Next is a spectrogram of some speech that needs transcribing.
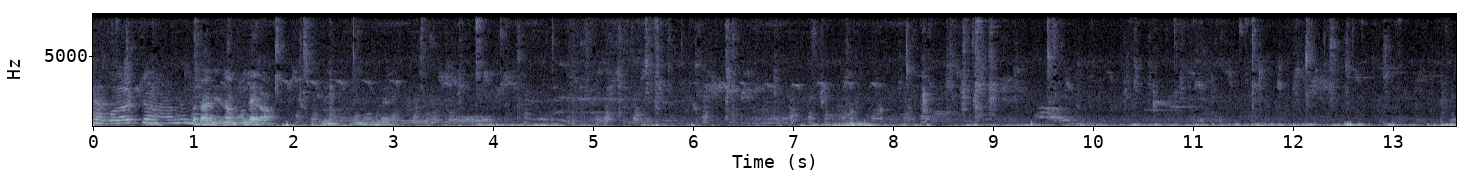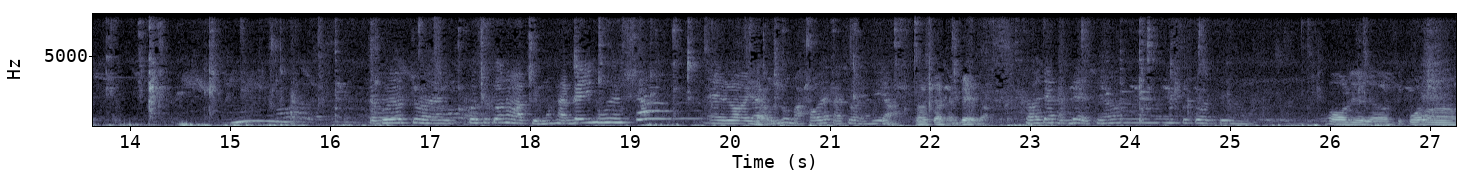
Là người ta nhìn nó món đây rồi. Nó món đây Để cô có nó mà chỉ một tháng đây nó lên sao? Ê, rồi là cũng lúc mà khối cả chuyện là gì à tao cho thèm bể rồi Khối cho tháng để thì nó cái cô gì ô thì giờ cái cuốn là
